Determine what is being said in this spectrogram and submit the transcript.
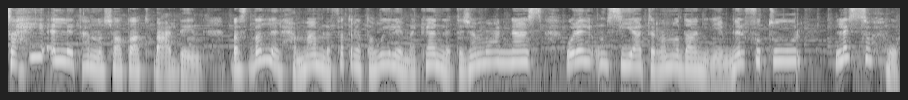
صحيح قلت هالنشاطات بعدين بس ضل الحمام لفترة طويلة مكان لتجمع الناس وللأمسيات الرمضانية من الفطور للسحور.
